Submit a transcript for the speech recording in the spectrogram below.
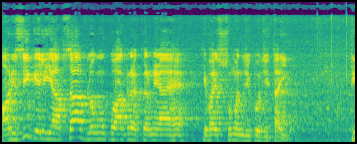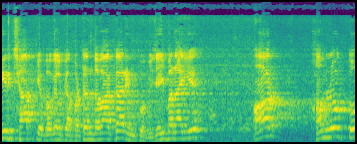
और इसी के लिए आप सब लोगों को आग्रह करने आए हैं कि भाई सुमन जी को जिताइए। तीर छाप के बगल का बटन दबाकर इनको विजयी बनाइए। और हम लोग तो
